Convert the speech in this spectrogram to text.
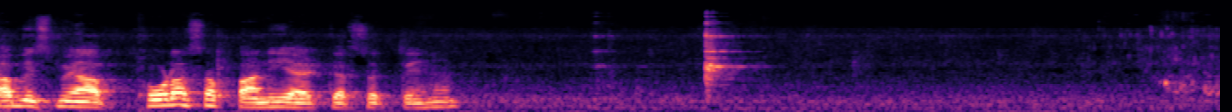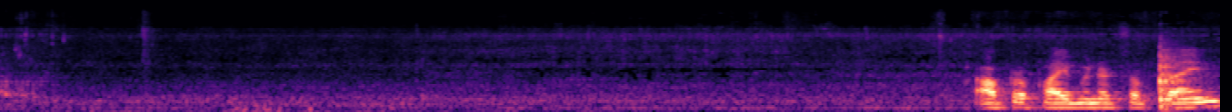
अब इसमें आप थोड़ा सा पानी ऐड कर सकते हैं। After 5 minutes of time.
